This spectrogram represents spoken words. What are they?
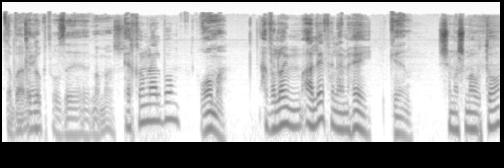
אתה בא אוקיי. לדוקטור, זה ממש. איך קוראים לאלבום? רומא, אבל לא עם א', אלא עם ה', כן. שמשמעותו,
